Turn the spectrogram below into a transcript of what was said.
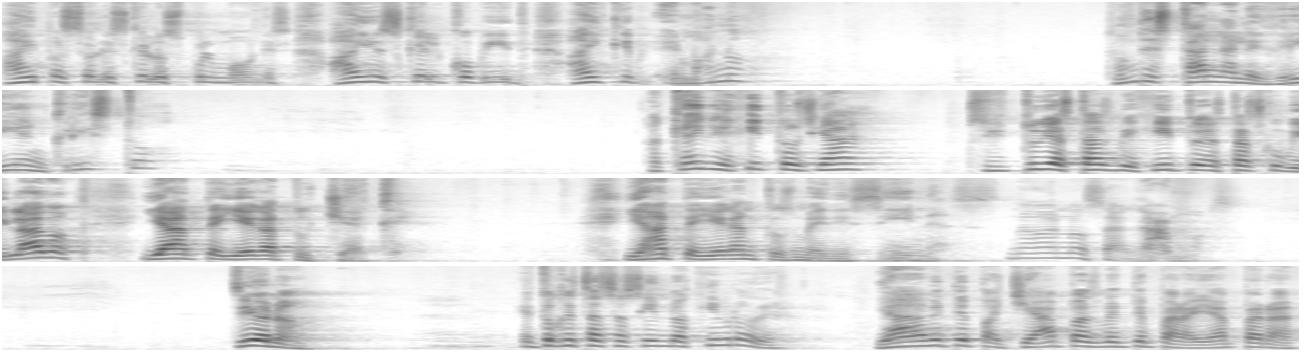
Ay, pastor, es que los pulmones. Ay, es que el COVID. Ay, que. Hermano, ¿dónde está la alegría en Cristo? Aquí hay viejitos ya. Si tú ya estás viejito, ya estás jubilado, ya te llega tu cheque. Ya te llegan tus medicinas. No nos hagamos. ¿Sí o no? Entonces, ¿qué estás haciendo aquí, brother? Ya vete para Chiapas, vete para allá, para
